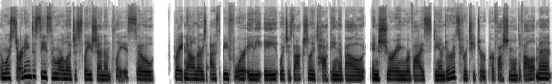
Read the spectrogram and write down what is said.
and we're starting to see some more legislation in place. So right now there's SB 488, which is actually talking about ensuring revised standards for teacher professional development.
